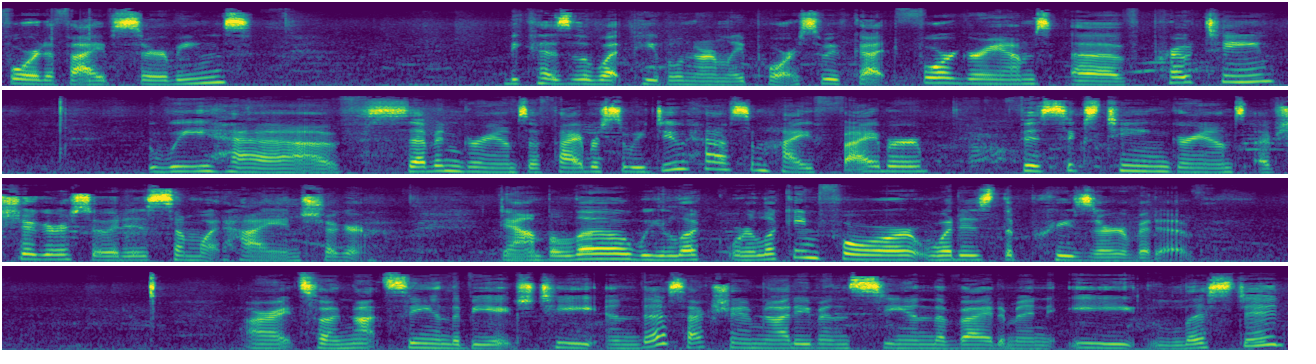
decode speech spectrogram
four to five servings because of what people normally pour. So we've got four grams of protein. We have seven grams of fiber, so we do have some high fiber. 16 grams of sugar, so it is somewhat high in sugar. Down below, we look we're looking for what is the preservative. All right, so I'm not seeing the BHT in this. Actually, I'm not even seeing the vitamin E listed.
